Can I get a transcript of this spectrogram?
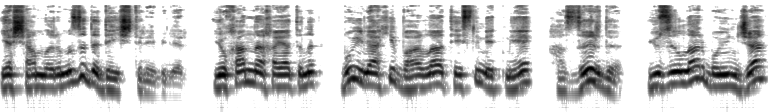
yaşamlarımızı da değiştirebilir. Yuhanna hayatını bu ilahi varlığa teslim etmeye hazırdı. Yüzyıllar boyunca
